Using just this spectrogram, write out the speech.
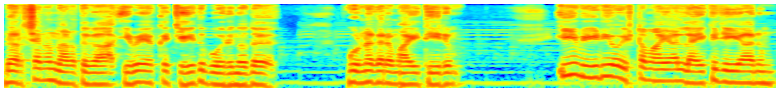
ദർശനം നടത്തുക ഇവയൊക്കെ ചെയ്തു പോരുന്നത് ഗുണകരമായി തീരും. ഈ വീഡിയോ ഇഷ്ടമായാൽ ലൈക്ക് ചെയ്യാനും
